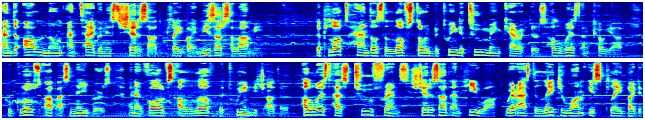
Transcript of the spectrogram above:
and the all-known antagonist Sherzad, played by Nizar Salami. The plot handles the love story between the two main characters, Halwest and Koyar, who grows up as neighbors and evolves a love between each other. Halwest has two friends, Sherzad and Hiwa, whereas the later one is played by the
